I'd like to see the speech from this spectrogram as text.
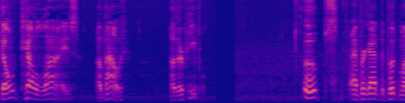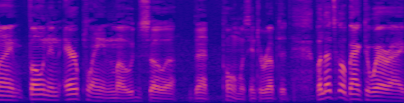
don't tell lies about other people. Oops, I forgot to put my phone in airplane mode, so uh, that poem was interrupted. But let's go back to where I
